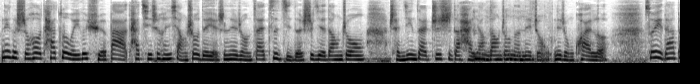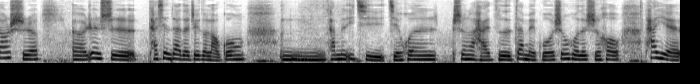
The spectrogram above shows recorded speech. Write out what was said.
那个时候他作为一个学霸，他其实很享受的也是那种在自己的世界当中沉浸在知识的海洋当中的那种、那种快乐，所以他当时。呃，认识他现在的这个老公，嗯，他们一起结婚，生了孩子，在美国生活的时候，他也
